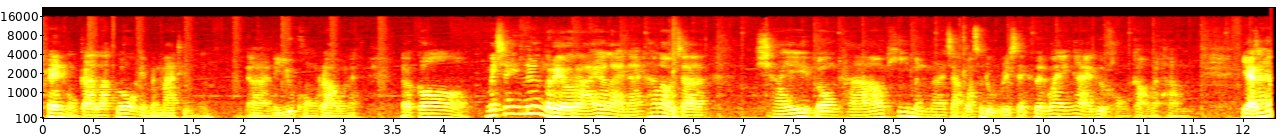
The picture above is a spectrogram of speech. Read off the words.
เทรนด์ของการรักโลกเนี่ยมันมาถึงในยุคของเรานะ แล้วก็ไม่ใช่เรื่องเลวร้ายอะไรนะ ถ้าเราจะ ใช้รองเท้าที่มันมาจากวัสดุรีไซเคิลว่าง่ายๆคือของเก่ามาทำอยากจะให้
